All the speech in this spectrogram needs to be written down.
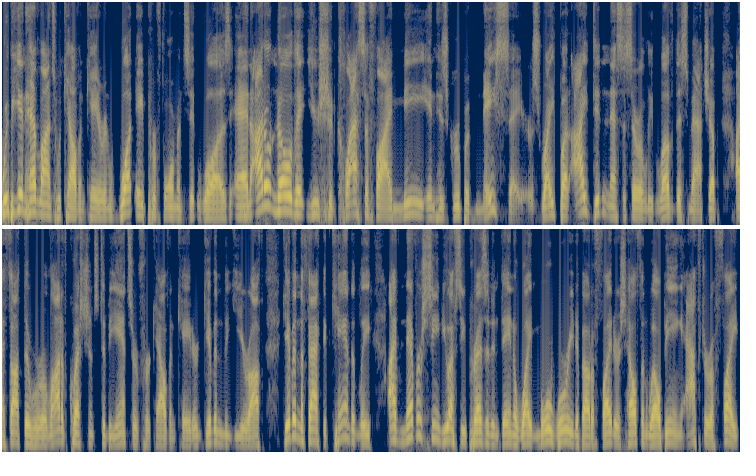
we begin headlines with Calvin Kattar and what a performance it was. And I don't know that you should classify me in his group of naysayers, right? But I didn't necessarily love this matchup. I thought there were a lot of questions to be answered for Calvin Kattar, given the year off, given the fact that candidly, I've never seen UFC President Dana White more worried about a fighter's health and well being after a fight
